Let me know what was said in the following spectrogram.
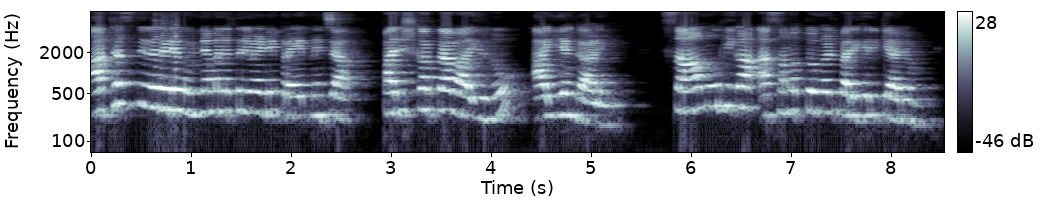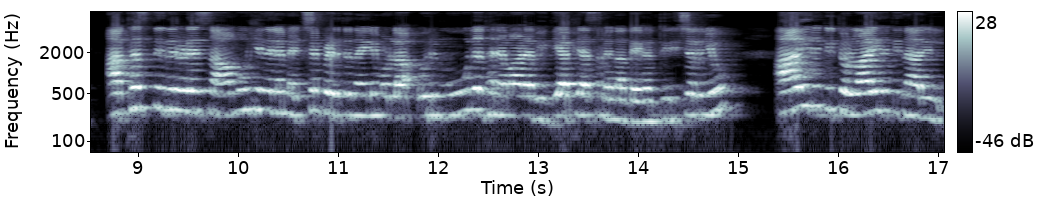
അധസ്ഥിതരുടെ ഉന്നമനത്തിന് വേണ്ടി പ്രയത്നിച്ച പരിഷ്കർത്താവായിരുന്നു അയ്യങ്കാളി. സാമൂഹിക അസമത്വങ്ങൾ പരിഹരിക്കാനും അധസ്ഥിതരുടെ സാമൂഹ്യ നില മെച്ചപ്പെടുത്തുന്നതിനുമുള്ള ഒരു മൂലധനമാണ് വിദ്യാഭ്യാസം എന്ന് അദ്ദേഹം തിരിച്ചറിഞ്ഞു. ആയിരത്തി തൊള്ളായിരത്തി നാലിൽ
